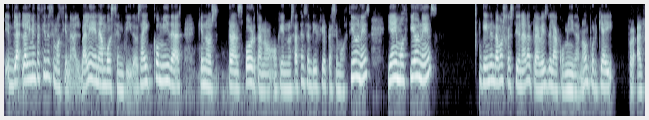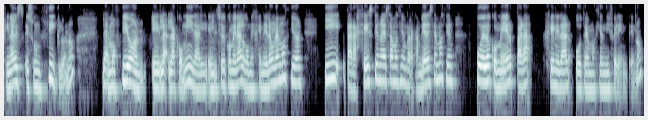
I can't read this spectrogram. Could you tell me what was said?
la, la, alimentación es emocional, ¿vale? En ambos sentidos. Hay comidas que nos transportan o, que nos hacen sentir ciertas emociones y hay emociones que intentamos gestionar a través de la comida, ¿no? Porque hay, al final es, un ciclo, ¿no? La emoción, eh, la, la, comida, el, el hecho de comer algo me genera una emoción y para gestionar esa emoción, para cambiar esa emoción, puedo comer para generar otra emoción diferente, ¿no?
